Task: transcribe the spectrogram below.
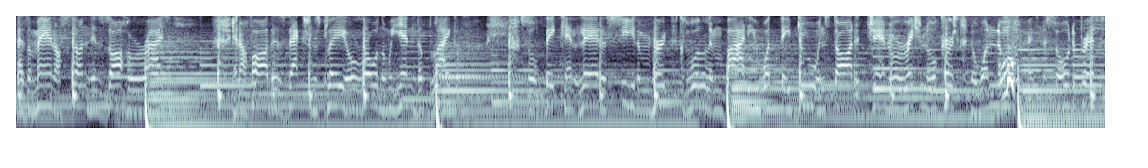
As a man, our sun is our horizon. And our father's actions play a role, and we end up like them. So they can't let us see them hurt, cause we'll embody what they do and start a generational curse. No wonder most men are so depressed.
